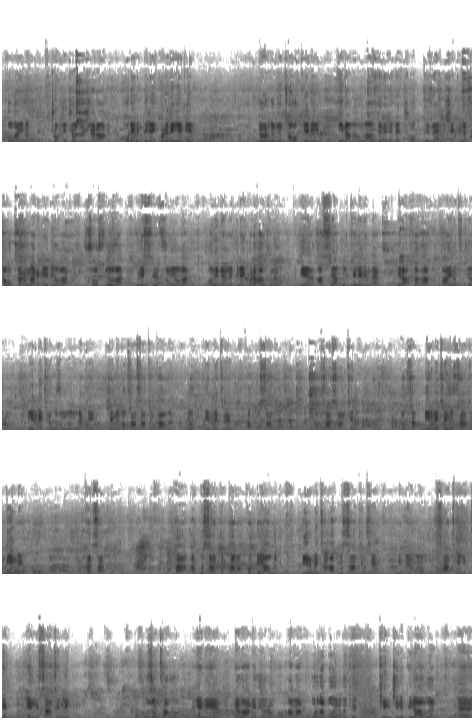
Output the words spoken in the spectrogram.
Tavuk olayını çok iyi çözmüşler abi. Bu benim Güney Kore'de yediğim dördüncü tavuk yemeğim. İnanılmaz derecede çok güzel bir şekilde tavukları marine ediyorlar, sosluyorlar ve size sunuyorlar. O nedenle Güney Kore halkının diğer Asya ülkelerinden biraz daha ayrı tutuyorum. 1 metre uzunluğundaki, şimdi 90 santim kaldı. Yok 1 metre 60 santim, 90 santim 90, 1 metre 100 santim değil mi? Kaç santim? Ha 60 santim tamam kopyayı aldık. 1 metre 60 santimse bir- e, 10 santime gittim. 50 santimlik uzun tavuğu yemeye devam ediyorum. Ama burada boynu bükük, kimçili, pilavlı, e,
